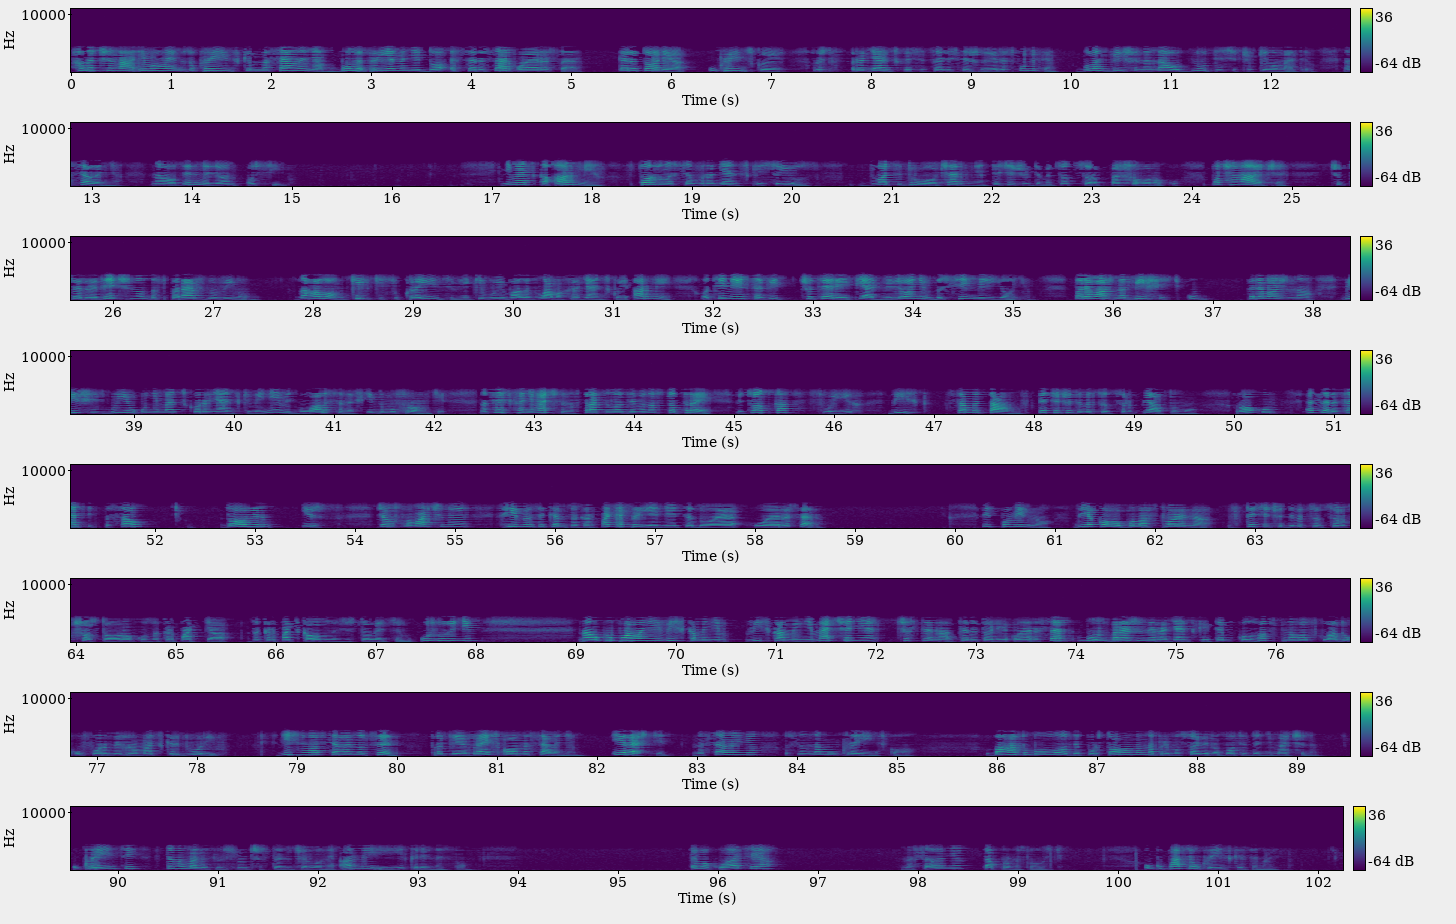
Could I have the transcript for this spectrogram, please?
Галичина і Волинь з українським населенням були приєднані до СРСР УРСР. Територія Української Радянської Соціалістичної Республіки була збільшена на одну тисячу кілометрів, населення на один мільйон осіб. Німецька армія вторглася в Радянський Союз 22 червня 1941 року, починаючи чотирирічну безперервну війну. Загалом кількість українців, які воювали в лавах радянської армії, оцінюється від 4,5 мільйонів до 7 мільйонів. Переважна більшість у переважна більшість боїв у німецько-радянській війні відбувалася на східному фронті. Нацистська Німеччина втратила 93% своїх військ. Саме там, в 1945 року, СРСР підписав договір із Чехословаччиною, згідно з яким Закарпаття приєднується до Е- УРСР. Відповідно, до якого була створена в 1946 року Закарпаття, Закарпатська область зі столицею в Ужгороді, на окупованій військами, військами Німеччині частина території УРСР був збережений радянський тип колгоспного складу у формі громадських дворів. Здійснювався геноцид проти єврейського населення і решті населення, основному українського. Багато було депортовано на примусові роботи до Німеччини. Українці становили значну частину Червоної армії і її керівництва. Евакуація населення та промисловості. Окупація українських земель.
